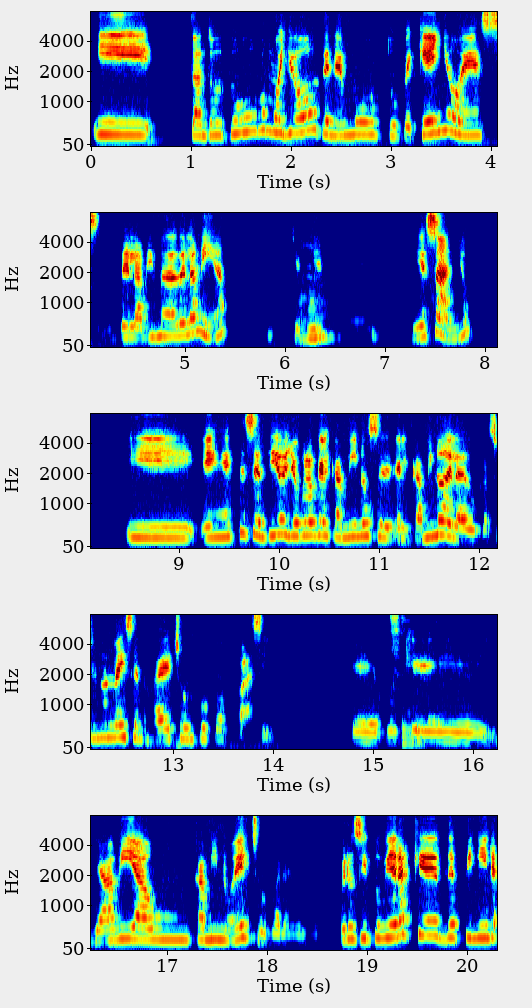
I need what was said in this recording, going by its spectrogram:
Y tanto tú como yo tenemos, tu pequeño es de la misma edad de la mía, que tiene 10 años, y en este sentido, yo creo que el camino, el camino de la educación online se nos ha hecho un poco fácil, eh, porque ya había un camino hecho para ello. Pero si tuvieras que definir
